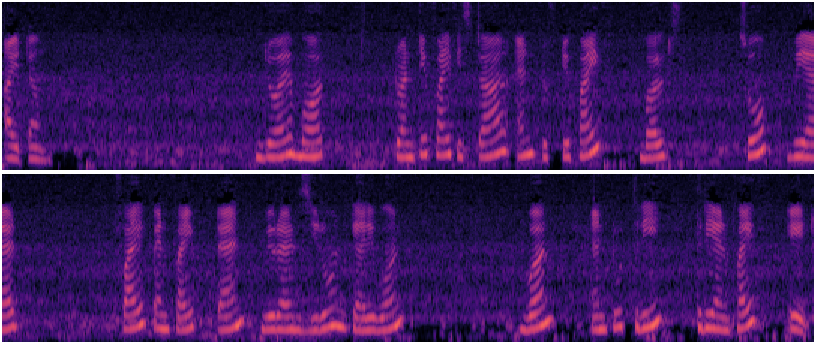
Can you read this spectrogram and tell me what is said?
item? Joy bought 25 star and 55 bulbs. So we add 5 and 5 10 we write 0 and carry 1 1 and 2 3 3 and 5 8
